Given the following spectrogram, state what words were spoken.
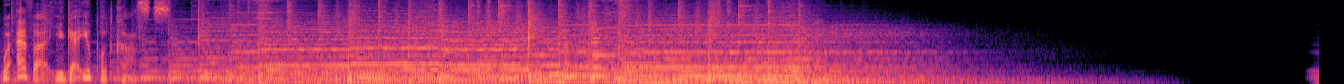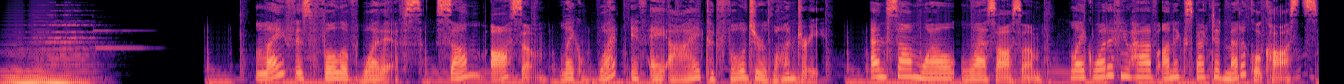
wherever you get your podcasts. Life is full of what ifs. Some awesome, like what if AI could fold your laundry? And some, well, less awesome, like what if you have unexpected medical costs?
